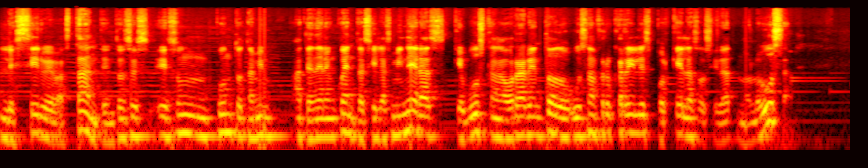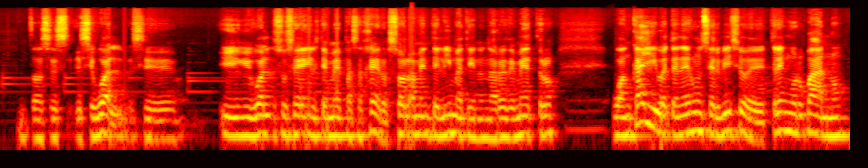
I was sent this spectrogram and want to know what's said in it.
les sirve bastante. Entonces es un punto también a tener en cuenta. Si las mineras que buscan ahorrar en todo usan ferrocarriles, ¿por qué la sociedad no lo usa? Entonces es igual. igual sucede en el tema de pasajeros. Solamente Lima tiene una red de metro. Huancayo iba a tener un servicio de tren urbano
